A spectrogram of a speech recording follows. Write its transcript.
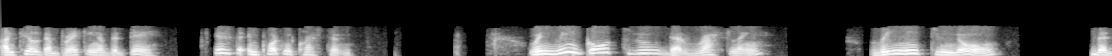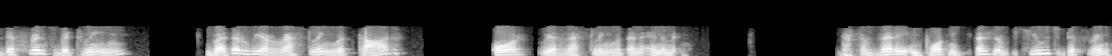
until the breaking of the day. Here's the important question. When we go through the wrestling, we need to know the difference between whether we are wrestling with God or we are wrestling with an enemy. That's a very important, there's a huge difference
